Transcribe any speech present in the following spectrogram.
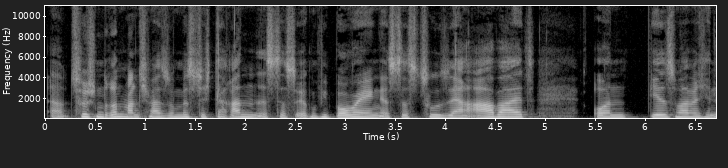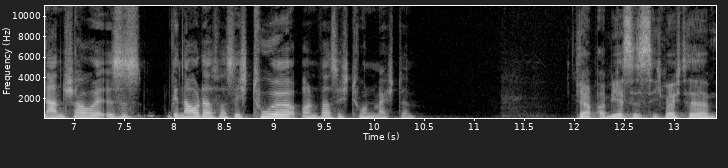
äh, zwischendrin manchmal so müsste ich daran, ist das irgendwie boring, ist das zu sehr Arbeit? Und jedes Mal, wenn ich ihn anschaue, ist es genau das, was ich tue und was ich tun möchte. Ja, bei mir ist es, ich möchte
